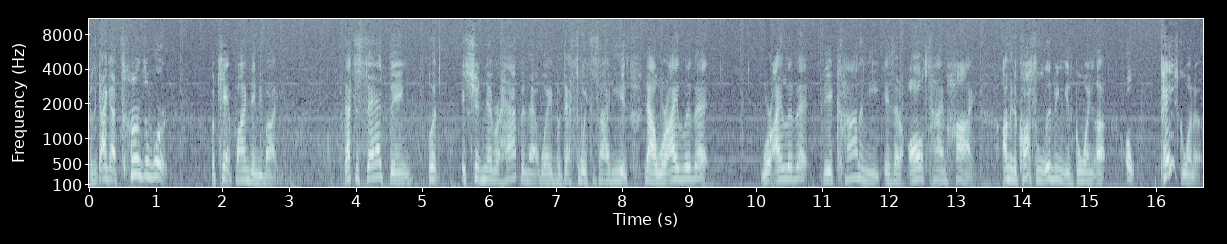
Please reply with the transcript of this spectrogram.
But the guy got tons of work, but can't find anybody. That's a sad thing, but it should never happen that way, but that's the way society is. Now, where I live at, where I live at, the economy is at an all-time high. I mean, the cost of living is going up. Oh, pay's going up.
